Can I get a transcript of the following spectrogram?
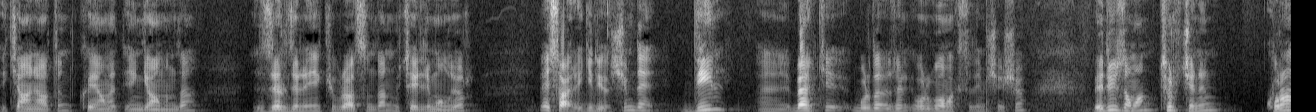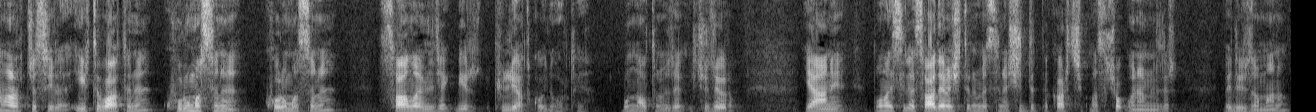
ve kainatın kıyamet engamında zelzele-i kübrasından mütellim oluyor vesaire gidiyor. Şimdi dil e, belki burada özel vurgulamak istediğim şey şu. Bediüzzaman Türkçenin Kur'an Arapçasıyla irtibatını, kurumasını, korumasını sağlayabilecek bir külliyat koydu ortaya. Bunun altını özellikle çiziyorum. Yani dolayısıyla sadeleştirilmesine şiddetle karşı çıkması çok önemlidir Bediüzzaman'ın.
